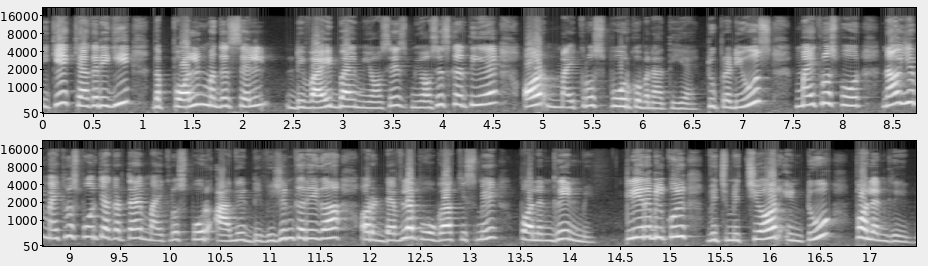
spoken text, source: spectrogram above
ठीक है, क्या करेगी? The pollen mother cell divide by meiosis meiosis करती है और माइक्रोस्पोर को बनाती है टू प्रोड्यूस माइक्रोस्पोर नाउ ये माइक्रोस्पोर क्या करता है? माइक्रोस्पोर आगे डिवीज़न करेगा और डेवलप होगा किसमें? पॉलन ग्रेन में. क्लियर है बिल्कुल? Which mature into pollen grain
